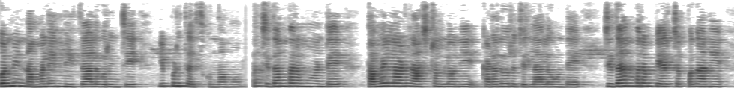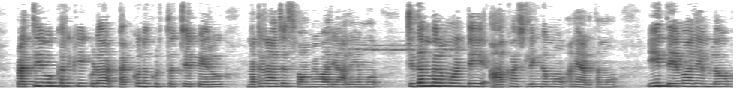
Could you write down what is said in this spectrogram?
కొన్ని నమ్మలేని నిజాల గురించి ఇప్పుడు తెలుసుకుందాము. చిదంబరము అంటే తమిళనాడు రాష్ట్రంలోని కడలూరు జిల్లాలో ఉండే చిదంబరం పేరు చెప్పగానే ప్రతి ఒక్కరికి కూడా టక్కున గుర్తొచ్చే పేరు నటరాజ స్వామివారి ఆలయము. చిదంబరము అంటే ఆకాశలింగము అని అర్థము. ఈ దేవాలయంలో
